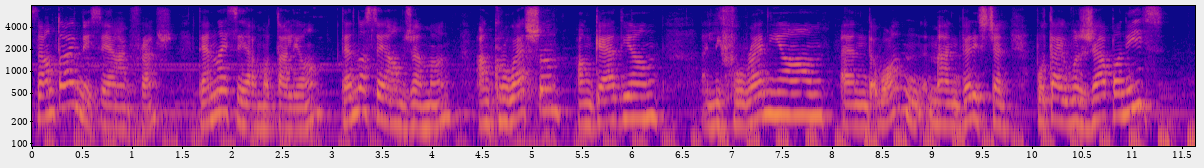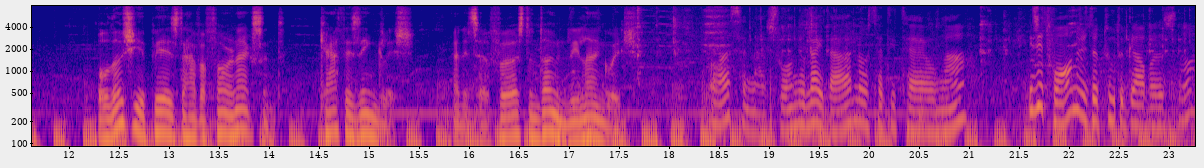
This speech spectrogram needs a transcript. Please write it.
Sometimes they say I'm French, then they say I'm Italian, then they say I'm German, I'm Croatian, I'm Guardian, Lithuanian, and one man very strange, but I was Japanese. Although she appears to have a foreign accent, Kath is English, and it's her first and only language. Oh, that's a nice one. You like that? Lots of detail, no? Is it one or is it two together? No?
